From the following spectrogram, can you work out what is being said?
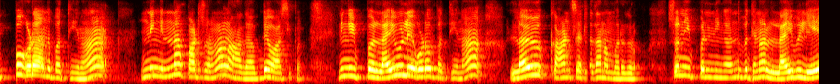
இப்போ கூட வந்து பார்த்தீங்கன்னா நீங்கள் என்ன பாட்டு சொன்னாலும் நான் அதை அப்படியே வாசிப்பேன். நீங்கள் இப்போ லைவ்லேயே கூட பார்த்தீங்கன்னா லைவ் கான்சர்ட்டில் தான் நம்ம இருக்கிறோம். ஸோ நீ இப்போ நீங்கள் வந்து பார்த்தீங்கன்னா லைவ்லேயே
